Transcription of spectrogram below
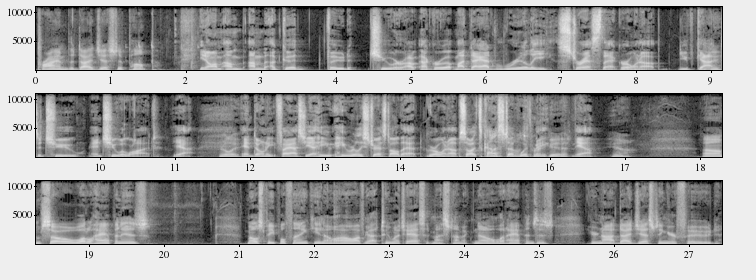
prime the digestive pump. You know, I'm I'm I'm a good food chewer. I, I grew up. My dad really stressed that growing up. You've got to chew and chew a lot. Yeah. Really. And don't eat fast. Yeah, he he really stressed all that growing up. So it's kind of stuck sounds with me. good. Yeah. Yeah. Um, so what'll happen is most people think, you know, oh, I've got too much acid in my stomach. No, what happens is you're not digesting your food.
